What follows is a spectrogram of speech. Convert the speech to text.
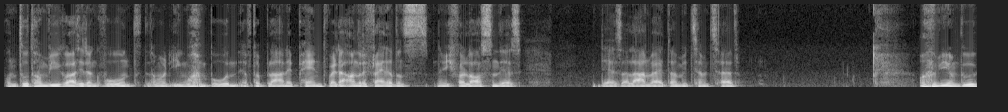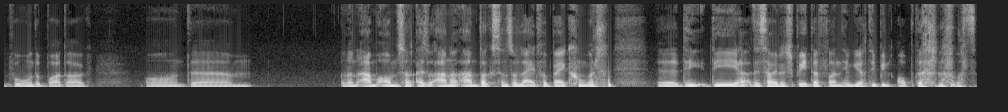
Und dort haben wir quasi dann gewohnt. Da haben wir halt irgendwo am Boden auf der Plane pennt, weil der andere Freund hat uns nämlich verlassen, der ist, der ist allein weiter mit seiner Zeit. Und wir haben dort gewohnt ein paar Tage. Und, ähm, und dann am Abend, sind, also an einem Tag sind so Leute vorbeigekommen, äh, die, die, das habe ich dann später erfahren, die haben gedacht, ich bin obdachlos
